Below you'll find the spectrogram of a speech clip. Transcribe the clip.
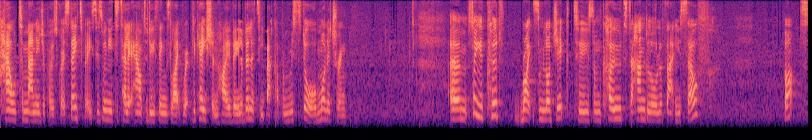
how to manage a Postgres database is we need to tell it how to do things like replication, high availability, backup and restore, monitoring. Um, so you could write some logic to some code to handle all of that yourself. But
